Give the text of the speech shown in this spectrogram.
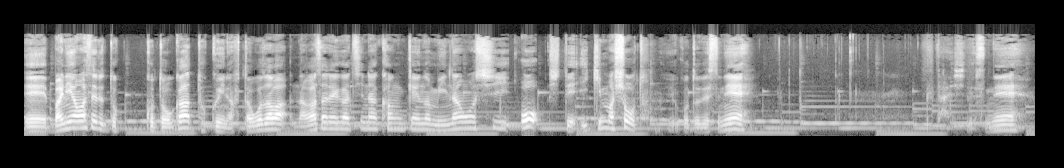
えー、場に合わせることが得意な双子座は流されがちな関係の見直しをしていきましょうということですね。大事ですね。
